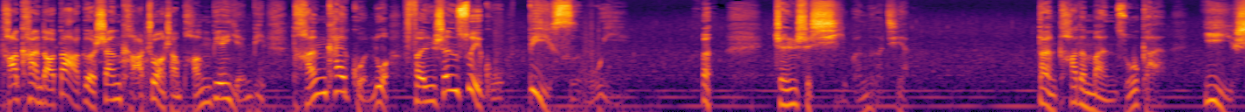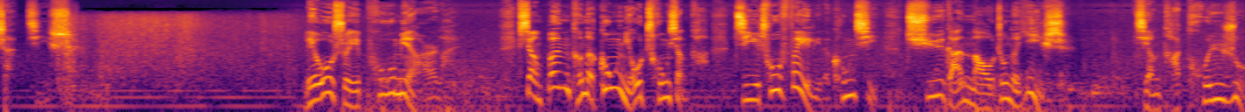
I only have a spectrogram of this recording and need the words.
他看到大个山卡撞上旁边岩壁，弹开滚落，粉身碎骨，必死无疑。哼！真是喜闻乐见，但他的满足感一闪即逝。流水扑面而来，像奔腾的公牛冲向他，挤出肺里的空气，驱赶脑中的意识，将他吞入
